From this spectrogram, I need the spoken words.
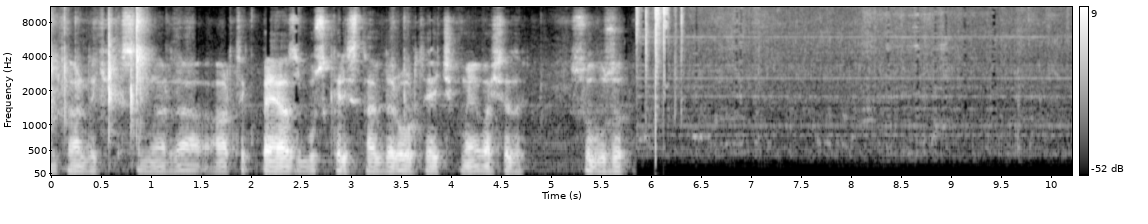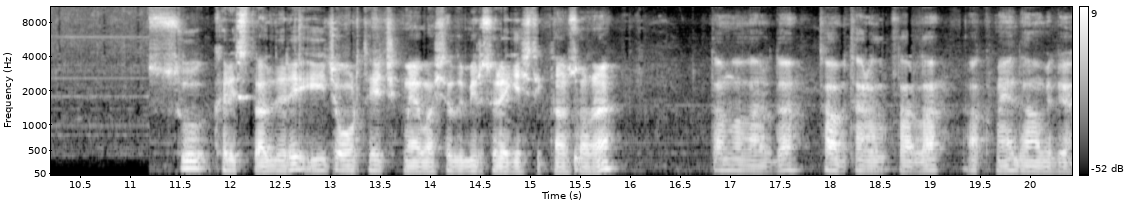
yukarıdaki kısımlarda artık beyaz buz kristalleri ortaya çıkmaya başladı. Su buzu. Su kristalleri iyice ortaya çıkmaya başladı bir süre geçtikten sonra. Damlalar da sabit aralıklarla akmaya devam ediyor.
